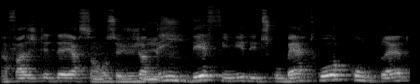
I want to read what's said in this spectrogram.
na fase de ideação, ou seja, já tem definido e descoberto por completo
